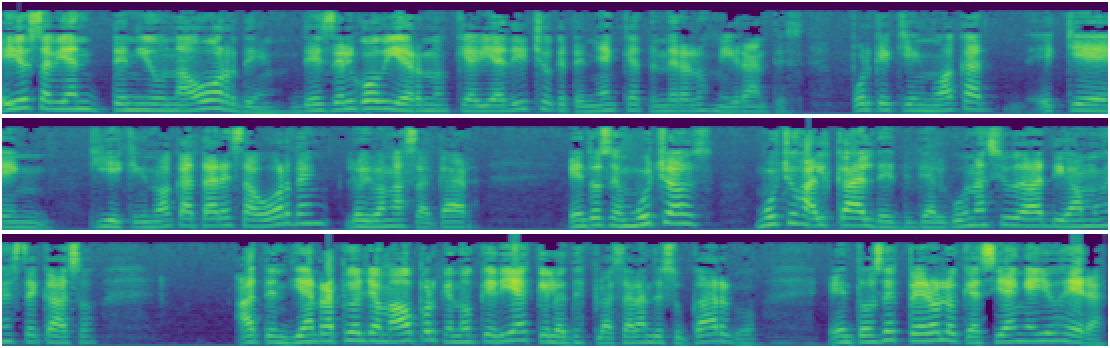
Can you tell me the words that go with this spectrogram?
ellos habían tenido una orden desde el gobierno que había dicho que tenían que atender a los migrantes, porque quien no, acat, eh, quien, quien no acatara esa orden lo iban a sacar. Entonces muchos, muchos alcaldes de alguna ciudad, digamos en este caso, atendían rápido el llamado porque no quería que los desplazaran de su cargo. Entonces, pero lo que hacían ellos era,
